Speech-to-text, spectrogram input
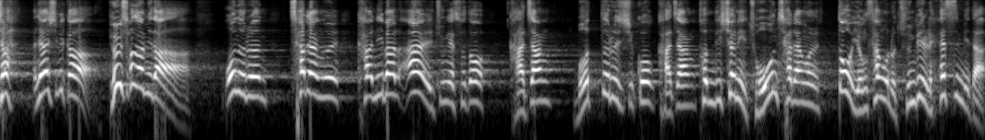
자, 안녕하십니까. 별소다입니다. 오늘은 차량을 카니발 R 중에서도 가장 멋들어지고 가장 컨디션이 좋은 차량을 또 영상으로 준비를 했습니다.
